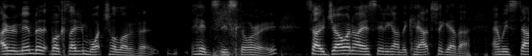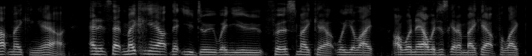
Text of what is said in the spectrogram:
I remember well because I didn't watch a lot of it. Hence this story. So Joe and I are sitting on the couch together, and we start making out. And it's that making out that you do when you first make out, where you're like, oh well, now we're just gonna make out for like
